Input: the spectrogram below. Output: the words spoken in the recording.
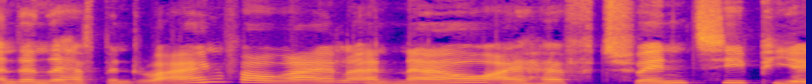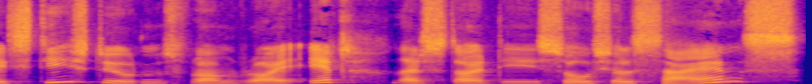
and then they have been drying for a while and now i have 20 phd students from Roi Et that study social science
